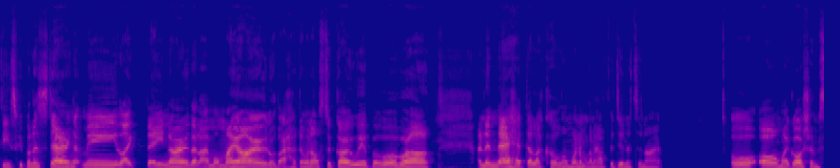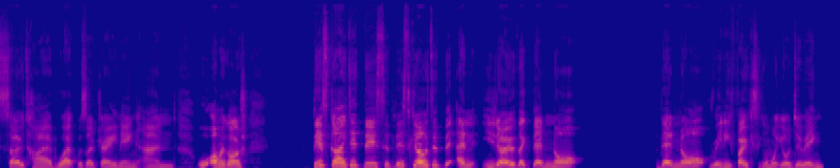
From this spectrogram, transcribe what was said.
these people are staring at me, like they know that I'm on my own or that I had no one else to go with, blah, blah, blah. And in their head, they're like, oh, what am I to have for dinner tonight? Or, oh my gosh, I'm so tired. Work was so draining. And, or, oh my gosh, this guy did this and this girl did. And, you know, like they're not, they're not really focusing on what you're doing.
